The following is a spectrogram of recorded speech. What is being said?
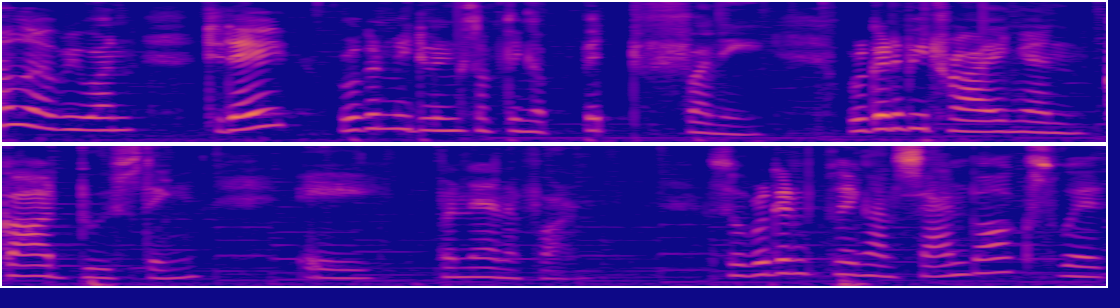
Hello everyone. Today we're going to be doing something a bit funny. We're going to be trying and god boosting a banana farm. So we're going to be playing on Sandbox with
